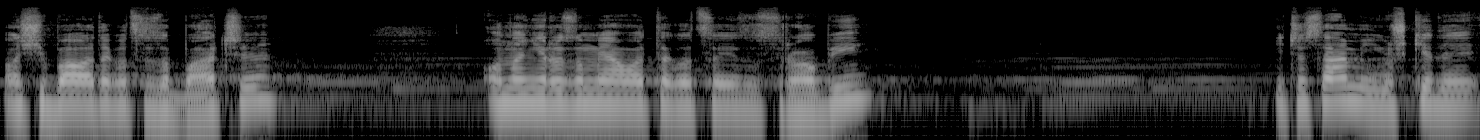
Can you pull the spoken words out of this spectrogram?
Ona się bała tego, co zobaczy. Ona nie rozumiała tego, co Jezus robi. I czasami już kiedy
